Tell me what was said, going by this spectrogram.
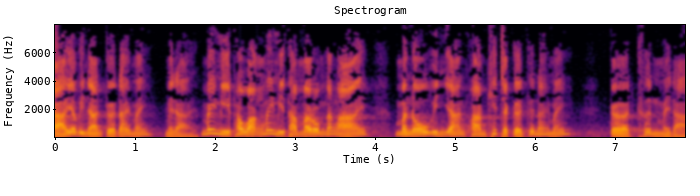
กายวิญญาณเกิดได้ไหม ไม่ได้ ไม่มีผวังไม่มีธรรมารมณ์ทั้งหลาย มโนวิญญาณความคิดจะเกิดขึ้นได้ไหม เกิดขึ้นไม่ได้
